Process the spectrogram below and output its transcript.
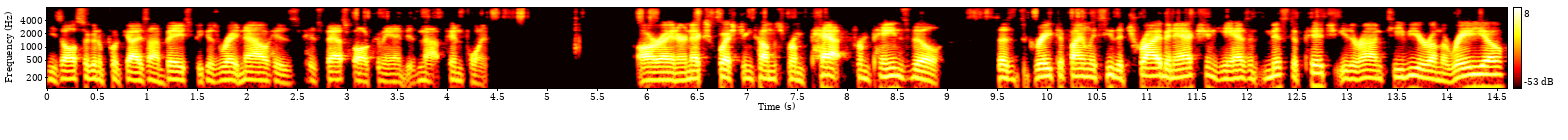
he's also going to put guys on base because right now his his fastball command is not pinpoint. All right, our next question comes from Pat from Painesville. Says it's great to finally see the tribe in action. He hasn't missed a pitch either on TV or on the radio.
